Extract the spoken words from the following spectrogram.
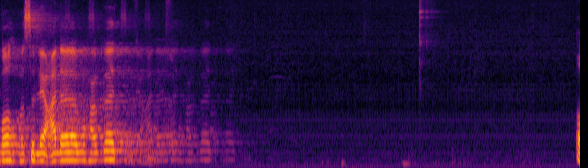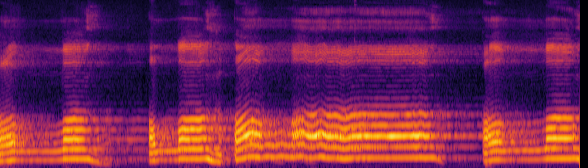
Allahumma salli ala Muhammad. Allah Allah Allah Allah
